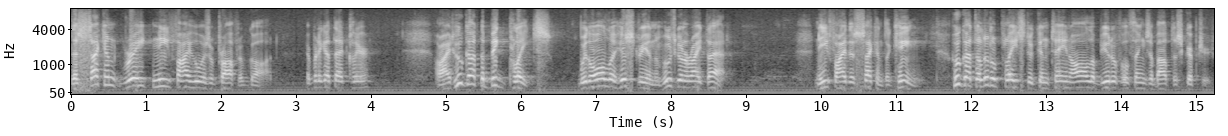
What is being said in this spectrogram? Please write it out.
the second great Nephi who was a prophet of God. Everybody got that clear? All right, who got the big plates with all the history in them? Who's going to write that? Nephi the second, the king. Who got the little plates to contain all the beautiful things about the scriptures?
